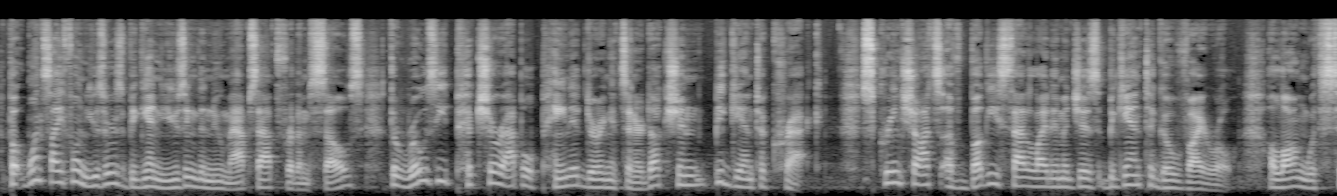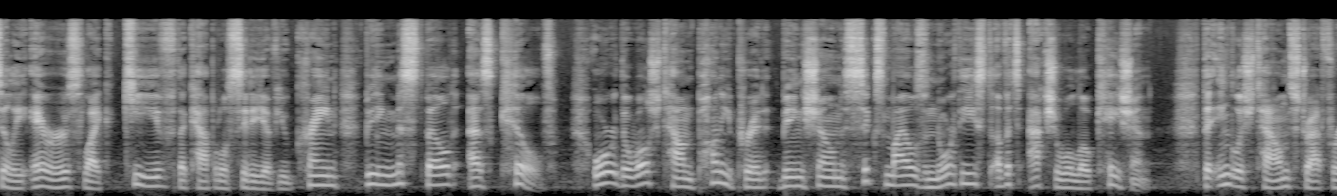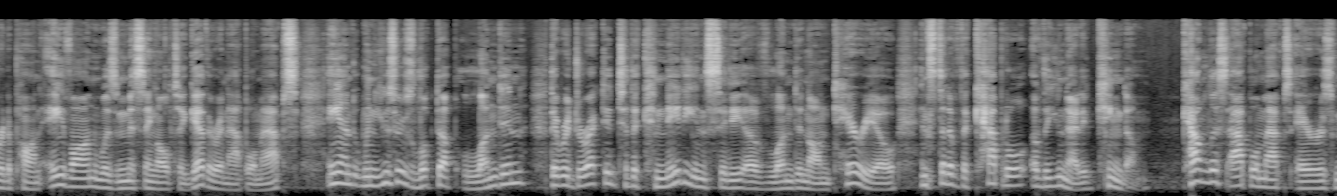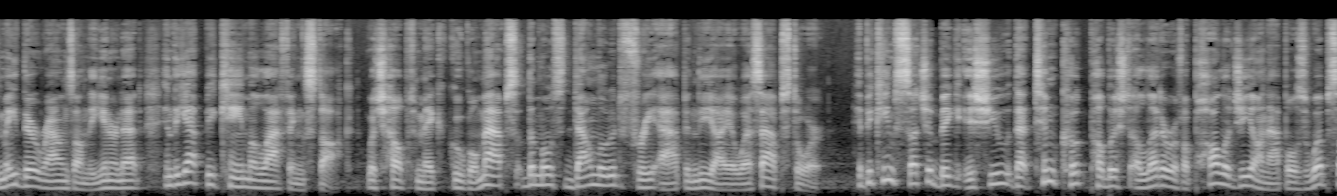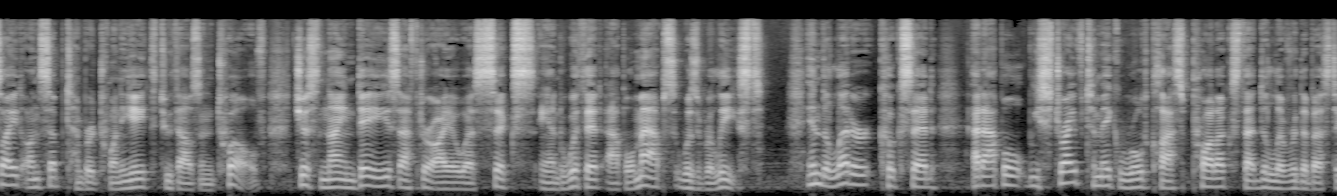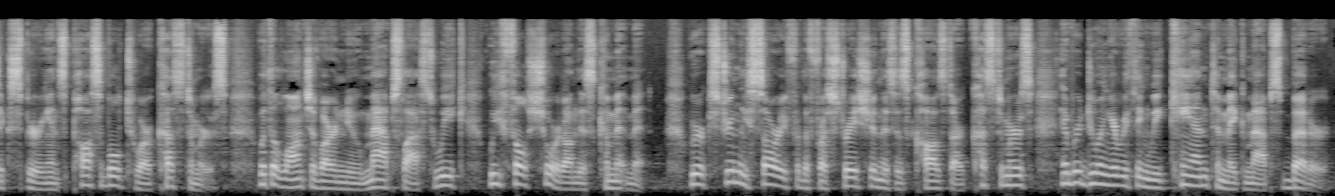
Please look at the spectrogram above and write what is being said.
But once iPhone users began using the new Maps app for themselves, the rosy picture Apple painted during its introduction began to crack. Screenshots of buggy satellite images began to go viral, along with silly errors like Kiev, the capital city of Ukraine, being misspelled as Kilv, or the Welsh town Pontypridd being shown six miles northeast of its actual location. The English town Stratford upon Avon was missing altogether in Apple Maps, and when users looked up London, they were directed to the Canadian city of London, Ontario, instead of the capital of the United Kingdom. Countless Apple Maps errors made their rounds on the internet, and the app became a laughing stock, which helped make Google Maps the most downloaded free app in the iOS App Store. It became such a big issue that Tim Cook published a letter of apology on Apple's website on September 28, 2012, just nine days after iOS 6 and with it Apple Maps was released. In the letter, Cook said, At Apple, we strive to make world class products that deliver the best experience possible to our customers. With the launch of our new maps last week, we fell short on this commitment. We're extremely sorry for the frustration this has caused our customers, and we're doing everything we can to make maps better.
